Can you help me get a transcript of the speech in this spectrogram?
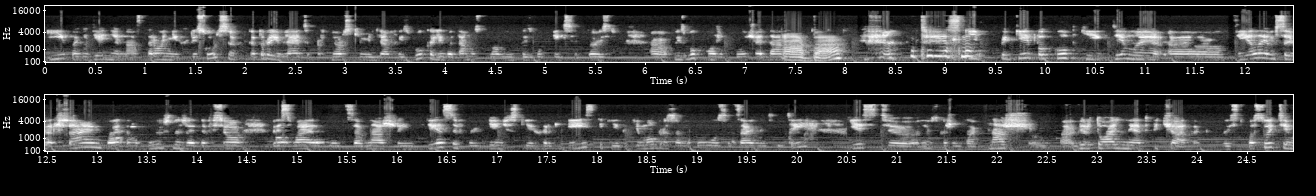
и поведение на сторонних ресурсах, которые являются партнерскими для Facebook, либо там установлен Facebook Pixel. То есть э, Facebook может получать данные. А, да? Интересно. Какие покупки, где мы э, делаем, совершаем, поэтому, конечно же, это все присваивается в наши интересы, в поведенческие характеристики, и таким образом у социальных сетей есть, э, ну, скажем так, наш э, виртуальный отпечаток. То есть, по сути,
